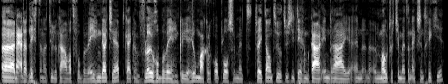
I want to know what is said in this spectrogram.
Eh, nou ja, dat ligt er natuurlijk aan wat voor beweging dat je hebt. Kijk, een vleugelbeweging kun je heel makkelijk oplossen met twee tandwieltjes die tegen elkaar indraaien en een, een motortje met een excentriekje.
